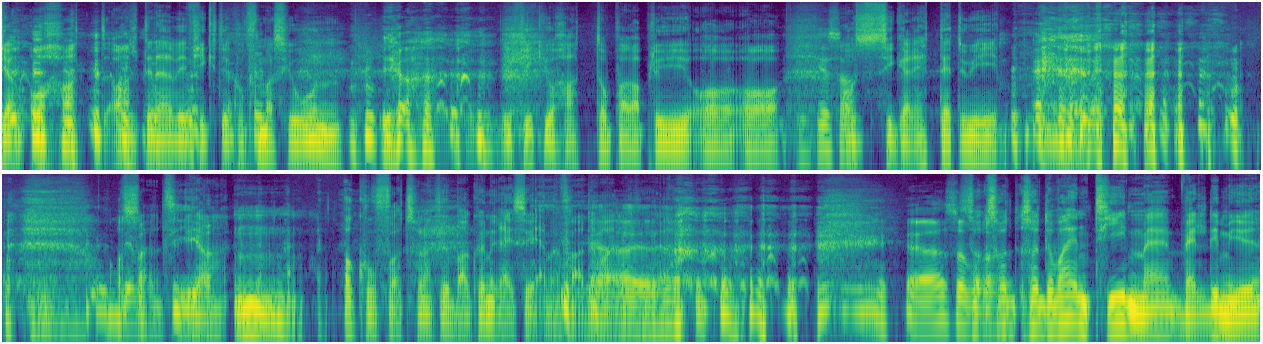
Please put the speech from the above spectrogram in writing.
ja, og hatt. Alt det der vi fikk til konfirmasjonen. Ja. Vi fikk jo hatt og paraply og, og, og sigarettetui. det var tida. Ja, mm, og koffert, sånn at vi bare kunne reise hjemmefra. Det var, ja, så, så, så, så det var en tid med veldig mye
